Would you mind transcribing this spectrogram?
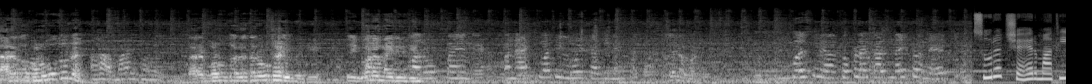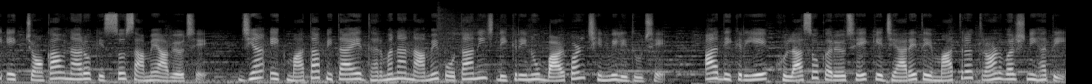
તારે તો ભણવું હતું ને? હા મારે ભણવું તારે ભણવું તો એટલે તને ઉઠાડી દીધી. એ મને મારી એટલે. સુરત શહેરમાંથી એક ચોંકાવનારો કિસ્સો સામે આવ્યો છે જ્યાં એક માતા પિતાએ ધર્મના નામે પોતાની જ દીકરીનું બાળપણ છીનવી લીધું છે. આ દીકરીએ ખુલાસો કર્યો છે કે જ્યારે તે માત્ર ત્રણ વર્ષની હતી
